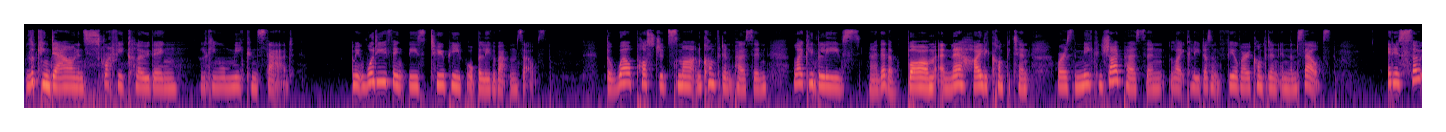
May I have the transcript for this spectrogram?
looking down in scruffy clothing, looking all meek and sad? I mean, what do you think these two people believe about themselves? The well postured, smart, and confident person likely believes, you know, they're the bomb and they're highly competent, whereas the meek and shy person likely doesn't feel very confident in themselves. It is so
